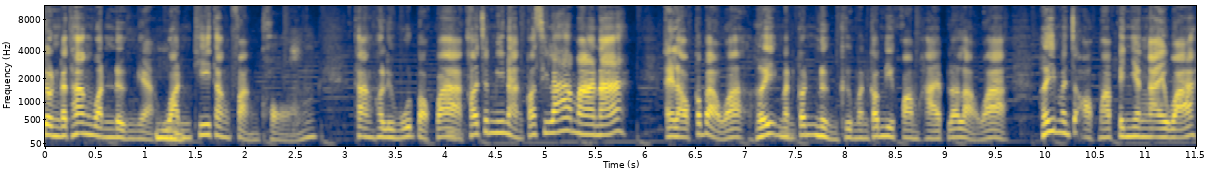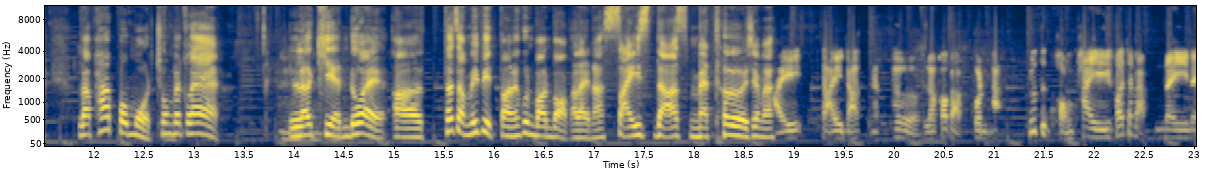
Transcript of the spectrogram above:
จนกระทั่งวันหนึ่งเนี่ยอืมวันที่ทางฝั่งของทางฮอลลีวูดบอกว่าเขาจะมีหนังก็ซิล่ามานะไอเราก็แบบว่า เฮ้ย มันก็หนึ่งคือมันก็มีความไฮป์แล้วแหละว่า เฮ้ย มันจะออกมาเป็นยังไงวะ แล้วภาพโปรโมทช่วงแรกๆ แล้วเขียนด้วยเอ่อถ้าจำไม่ผิดตอนนั้นคุณบอลบอกอะไรนะ size does matter ใช่ไหมไทยใจดักนัเตอร์แล้วก็แบบคนไทยรู้สึกของไทยเขาจะแบบในใน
